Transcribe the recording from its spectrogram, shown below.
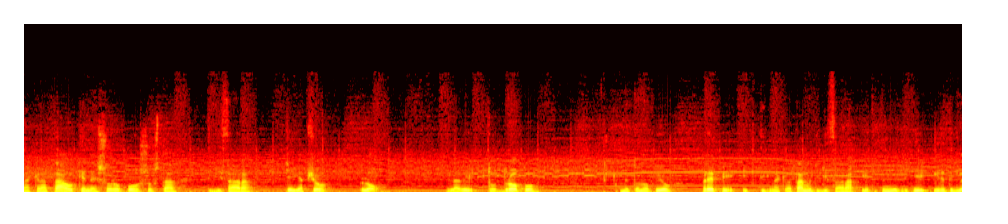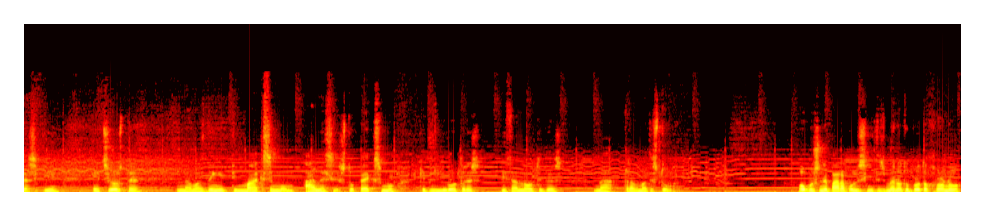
να κρατάω και να ισορροπώ σωστά την κιθάρα και για ποιο λόγο. Δηλαδή τον τρόπο με τον οποίο πρέπει να κρατάμε την κιθάρα είτε την ηλεκτρική είτε την κλασική έτσι ώστε να μας δίνει τη maximum άνεση στο παίξιμο και τις λιγότερες πιθανότητες να τραυματιστούμε. Όπως είναι πάρα πολύ συνηθισμένο, τον πρώτο χρόνο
